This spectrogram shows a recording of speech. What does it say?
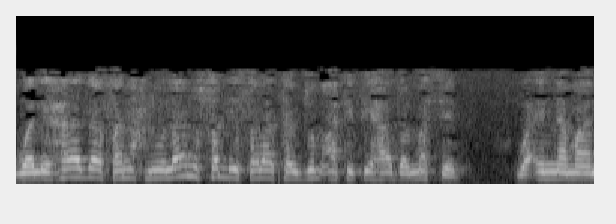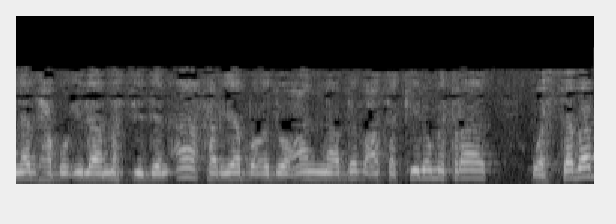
ولهذا فنحن لا نصلي صلاة الجمعة في هذا المسجد. وإنما نذهب إلى مسجد آخر يبعد عنا بضعة كيلومترات والسبب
